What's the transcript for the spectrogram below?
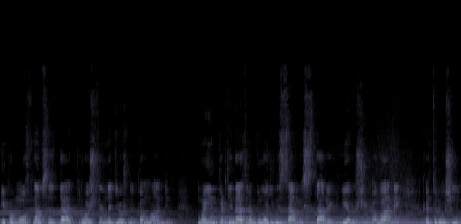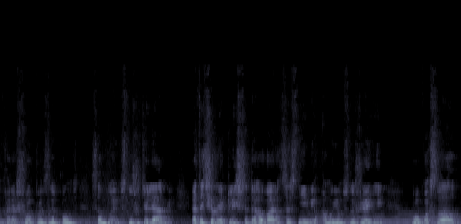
и помог нам создать прочную надежную команду. Моим координатором был один из самых старых верующих Гаваны, который очень хорошо был знаком со многими служителями. Этот человек лично договаривался с ними о моем служении. Бог послал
